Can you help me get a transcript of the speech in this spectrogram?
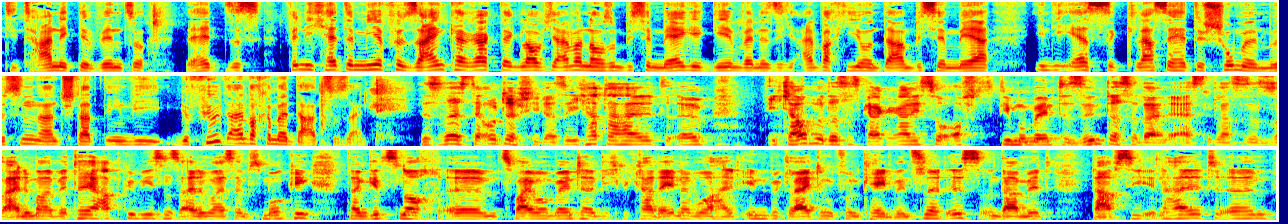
Titanic gewinnt. So, das finde ich hätte mir für seinen Charakter, glaube ich, einfach noch so ein bisschen mehr gegeben, wenn er sich einfach hier und da ein bisschen mehr in die erste Klasse hätte schummeln müssen, anstatt irgendwie gefühlt einfach immer da zu sein. Das ist der Unterschied. Also ich hatte halt, äh, ich glaube, dass es gar, gar nicht so oft die Momente sind, dass er da in der ersten Klasse ist. Also das eine Mal wird er ja abgewiesen, das eine Mal ist er im Smoking. Dann gibt's noch ähm, zwei Momente, an die ich mich gerade erinnere, wo er halt in Begleitung von Kate Winslet ist und damit darf sie ihn halt ähm,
